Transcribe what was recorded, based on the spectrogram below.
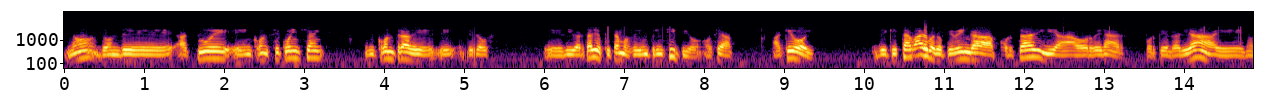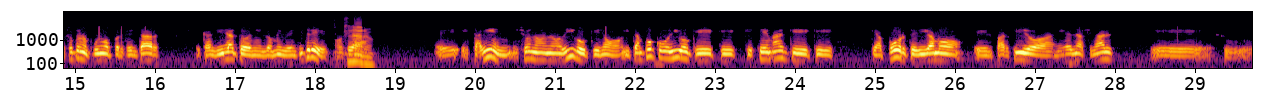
¿no? Donde actúe en consecuencia en contra de, los eh, libertarios que estamos desde un principio. O sea, ¿a qué voy? De que está bárbaro que venga a aportar y a ordenar, porque en realidad eh, nosotros no pudimos presentar candidato en el 2023. O sea, eh, está bien, yo no, no digo que no, y tampoco digo que, que, esté mal que, que, aporte, digamos, el partido a nivel nacional eh, su,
